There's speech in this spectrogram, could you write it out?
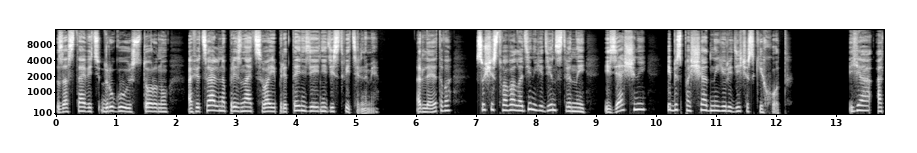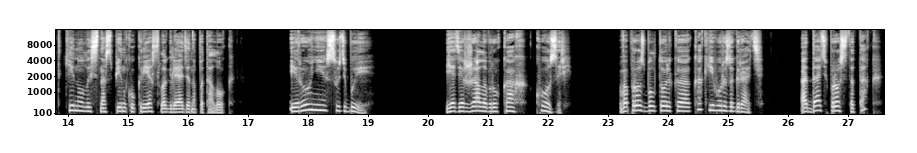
заставить другую сторону официально признать свои претензии недействительными. А для этого существовал один единственный изящный и беспощадный юридический ход — я откинулась на спинку кресла, глядя на потолок. Ирония судьбы. Я держала в руках козырь. Вопрос был только, как его разыграть? Отдать просто так?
